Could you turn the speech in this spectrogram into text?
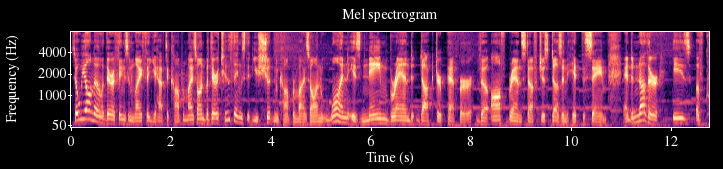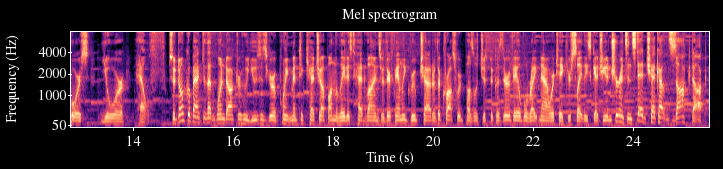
So, we all know there are things in life that you have to compromise on, but there are two things that you shouldn't compromise on. One is name brand Dr. Pepper. The off brand stuff just doesn't hit the same. And another is, of course, your health. So don't go back to that one doctor who uses your appointment to catch up on the latest headlines or their family group chat or the crossword puzzles just because they're available right now or take your slightly sketchy insurance. Instead, check out ZocDoc,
